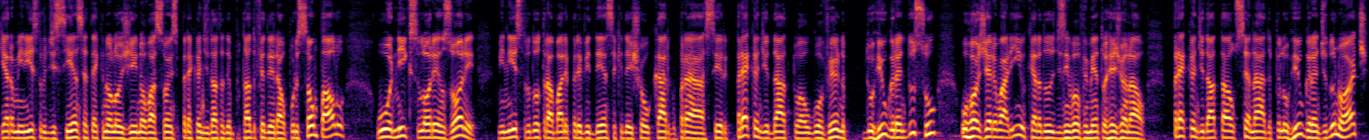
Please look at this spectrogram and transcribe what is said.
que era o ministro de Ciência, Tecnologia e Inovações, pré-candidato a deputado federal por São Paulo, o Onix Lorenzoni, ministro do Trabalho e Previdência, que deixou o cargo para ser pré-candidato ao governo do Rio Grande do Sul, o Rogério Marinho, que era do Desenvolvimento Regional, pré-candidato ao Senado pelo Rio Grande do Norte,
